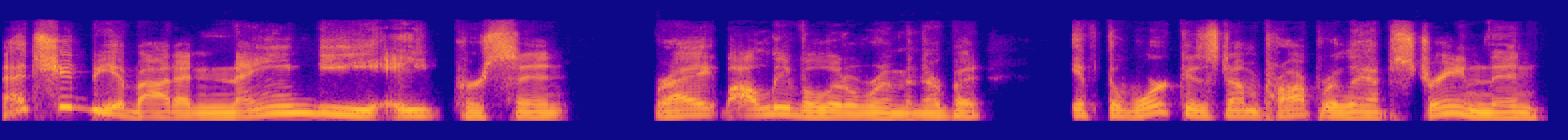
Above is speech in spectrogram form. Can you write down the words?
that should be about a 98%, right? I'll leave a little room in there, but if the work is done properly upstream, then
